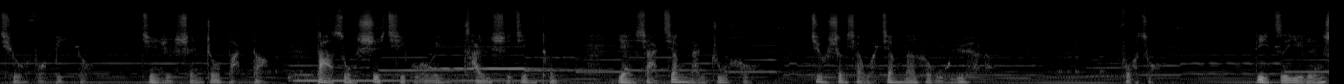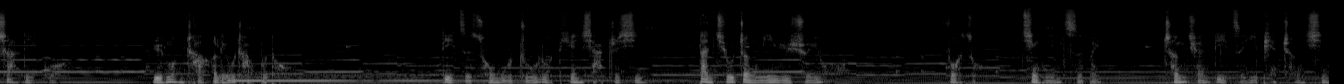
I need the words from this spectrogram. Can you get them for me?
求佛庇佑。今日神州板荡，大宋士其国威，蚕食鲸吞。眼下江南诸侯，就剩下我江南和吴越了。佛祖，弟子以仁善立国，与孟昶和刘昶不同。弟子从无逐鹿天下之心，但求拯民于水火。佛祖，请您慈悲，成全弟子一片诚心。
